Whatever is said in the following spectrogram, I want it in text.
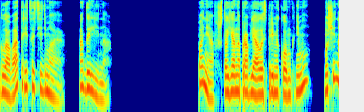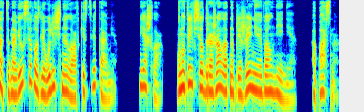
Глава 37. Аделина. Поняв, что я направлялась прямиком к нему, мужчина остановился возле уличной лавки с цветами. Я шла. Внутри все дрожало от напряжения и волнения. Опасно.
